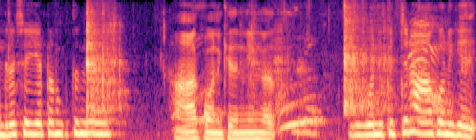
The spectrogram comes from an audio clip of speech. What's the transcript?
ఇందులో చెయ్యటం అనుకుతుంది ఆ కోనికి నేను కాదు. నువ్వు కొనికిచ్చిన ఆ కొనికేది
